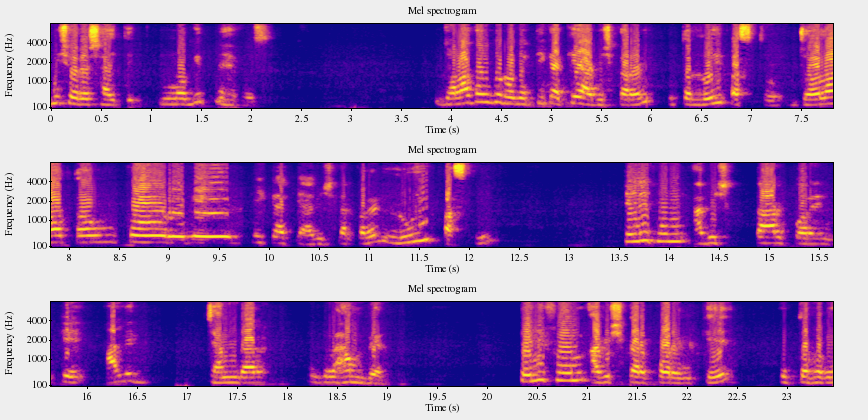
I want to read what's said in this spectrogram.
মিশরের সাহিত্যিক নগিব মেহফুজ জলাতঙ্ক রোগের টিকা কে আবিষ্কারেন? উত্তর, লুই পাস্তু। জলাতঙ্ক রোগের টিকা কে আবিষ্কার করেন? লুই পাস্তু। টেলিফোন আবিষ্কার করেন কে? আলেকজান্ডার গ্রাহাম বেল টেলিফোন আবিষ্কার করেন কে? উত্তর হবে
